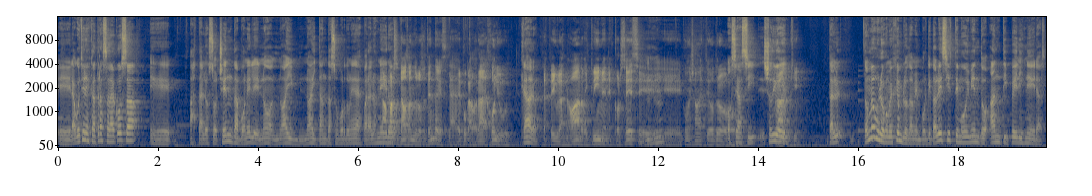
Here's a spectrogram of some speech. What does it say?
Eh, la cuestión es que atrasa la cosa. eh, hasta los 80, ponele, no, no, hay, no hay tantas oportunidades para los negros. Aparte estamos hablando de los 70, que es la época dorada de Hollywood. Claro. Las películas noir, de crimen, Scorsese, eh, ¿cómo se llama este otro? O sea, si yo digo Frankie. Tal vez, tomémoslo como ejemplo también, porque tal vez si este movimiento anti-pelis negras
